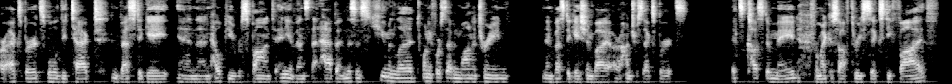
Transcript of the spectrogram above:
Our experts will detect, investigate, and then help you respond to any events that happen. This is human led, 24 7 monitoring and investigation by our Huntress experts. It's custom made for Microsoft 365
